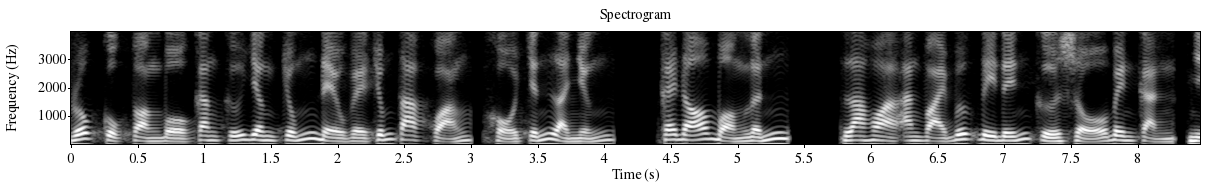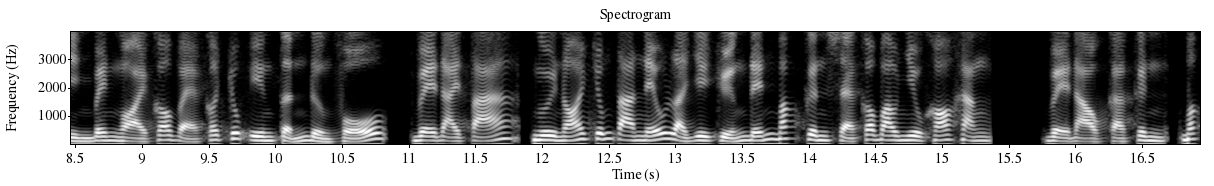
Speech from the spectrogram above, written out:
rốt cuộc toàn bộ căn cứ dân chúng đều về chúng ta quản, khổ chính là những cái đó bọn lính, La Hòa An vài bước đi đến cửa sổ bên cạnh, nhìn bên ngoài có vẻ có chút yên tĩnh đường phố. Về đại tá, người nói chúng ta nếu là di chuyển đến Bắc Kinh sẽ có bao nhiêu khó khăn? Về đào cả kinh, bất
